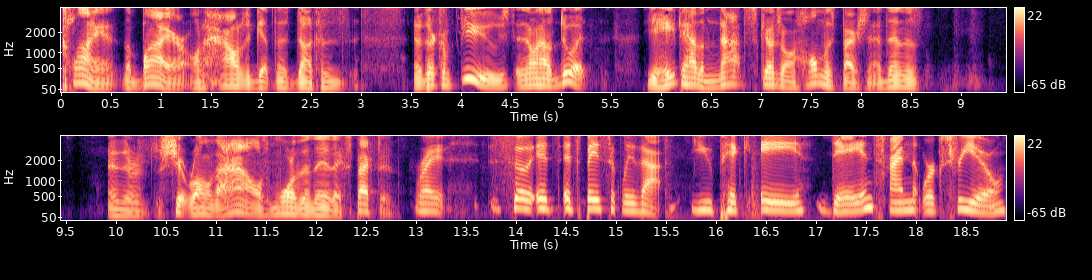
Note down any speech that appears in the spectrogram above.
client, the buyer, on how to get this done? Because if they're confused and they don't know how to do it, you hate to have them not schedule a home inspection and then there's and there's shit wrong with the house more than they had expected. Right. So it's it's basically that. You pick a day and time that works for you.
